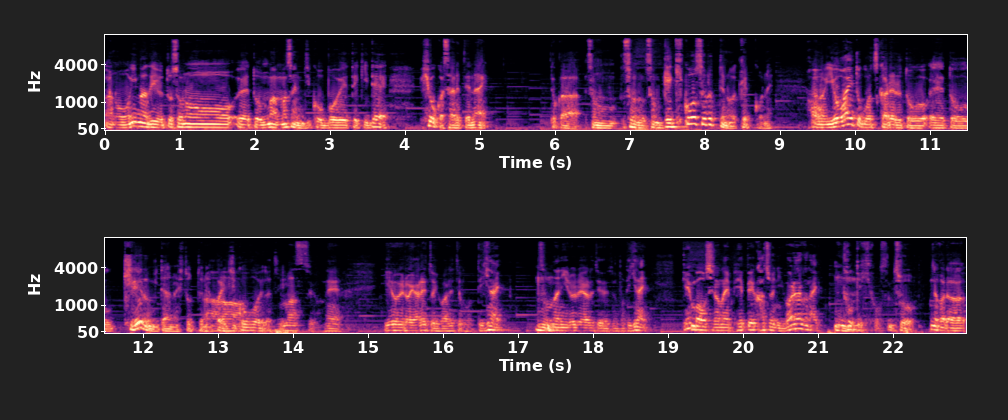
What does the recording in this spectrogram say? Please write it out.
あの、今で言うと、その、えっ、ー、と、まあ、まさに自己防衛的で評価されてないとか、その、その、その激高するっていうのが結構ね、あの弱いとこを突かれると、えっ、ー、と、切れるみたいな人っていうのはやっぱり自己防衛が強い。いますよね。いろいろやれと言われてもできない。そんなにいろいろやれと言われてもできない。現場を知らないペイペイ課長に言われたくない。うん、と激高する。そう。だから、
